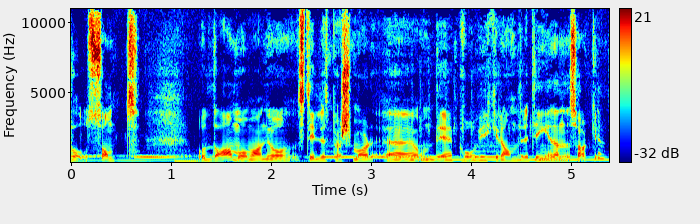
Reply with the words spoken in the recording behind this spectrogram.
voldsomt. Og da må man jo stille spørsmål eh, om det påvirker andre ting i denne saken.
